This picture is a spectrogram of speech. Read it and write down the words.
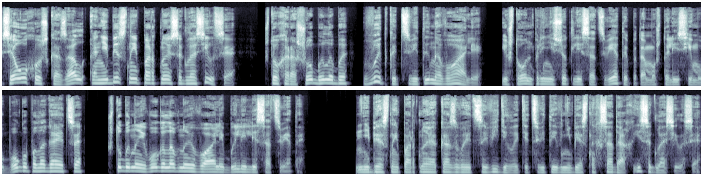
Сяоху сказал, а небесный портной согласился, что хорошо было бы выткать цветы на вуале, и что он принесет лисоцветы, потому что лисьему богу полагается, чтобы на его головной вуале были лисоцветы. Небесный портной, оказывается, видел эти цветы в небесных садах и согласился,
